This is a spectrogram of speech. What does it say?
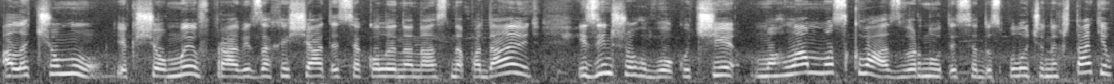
Але чому, якщо ми вправі захищатися, коли на нас нападають, і з іншого боку, чи могла Москва звернутися до Сполучених Штатів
